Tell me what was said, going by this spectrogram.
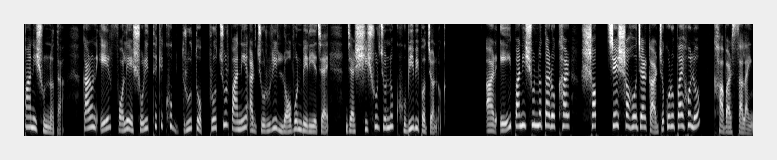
পানি শূন্যতা, কারণ এর ফলে শরীর থেকে খুব দ্রুত প্রচুর পানি আর জরুরি লবণ বেরিয়ে যায়, যা শিশুর জন্য খুবই বিপজ্জনক। আর এই পানি শূন্যতা রক্ষার সবচেয়ে সহজ আর কার্যকর উপায় হল খাবার সালাইন।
